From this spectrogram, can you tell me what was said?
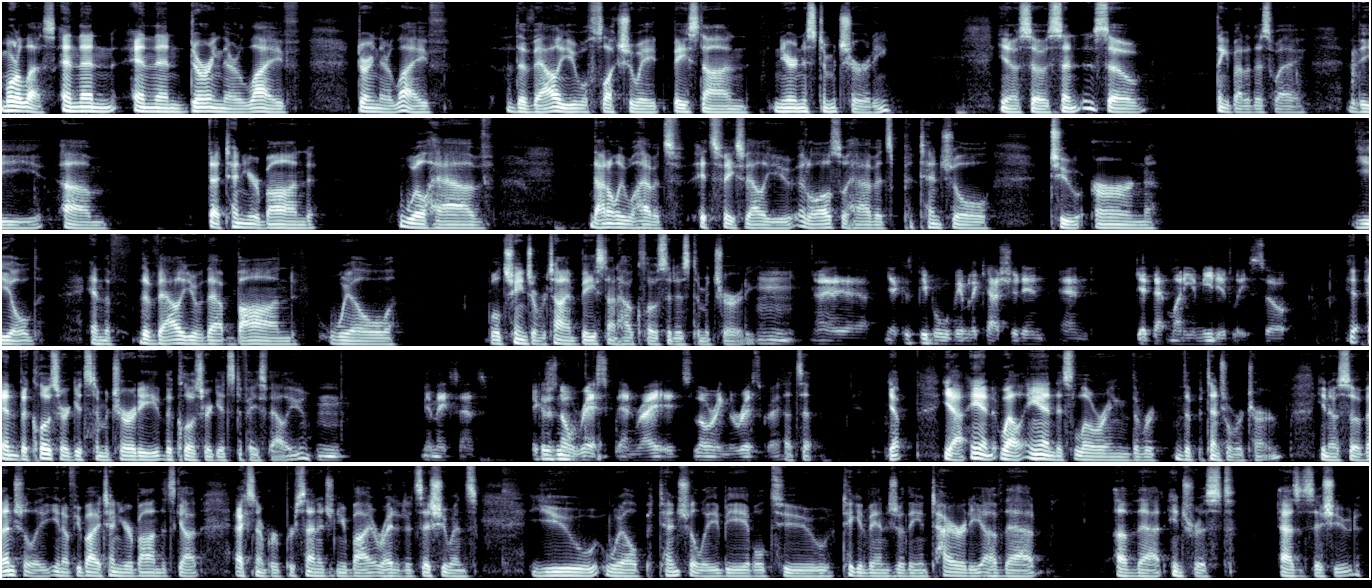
More or less. And then and then during their life during their life the value will fluctuate based on nearness to maturity. You know so so think about it this way: the um, that ten year bond will have not only will have its its face value, it'll also have its potential to earn yield, and the the value of that bond will will change over time based on how close it is to maturity. Mm, yeah, yeah, yeah, yeah. Because people will be able to cash it in and get that money immediately. So Yeah, and the closer it gets to maturity, the closer it gets to face value. mm, it makes sense because there's no risk then, right? It's lowering the risk, right? That's it. Yep. Yeah, and well, and it's lowering the re- the potential return. You know, so eventually, you know, if you buy a ten year bond that's got X number of percentage and you buy it right at its issuance, you will potentially be able to take advantage of the entirety of that of that interest as it's issued.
